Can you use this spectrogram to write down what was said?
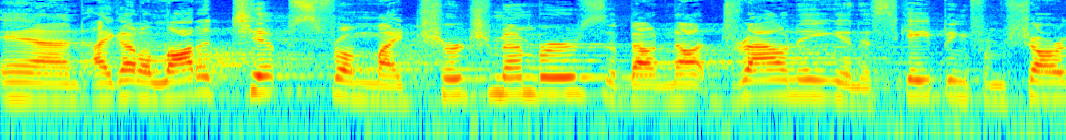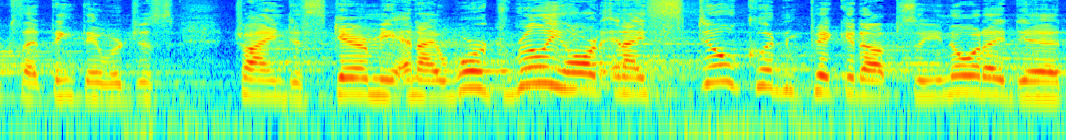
and I got a lot of tips from my church members about not drowning and escaping from sharks. I think they were just trying to scare me. And I worked really hard and I still couldn't pick it up. So you know what I did?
